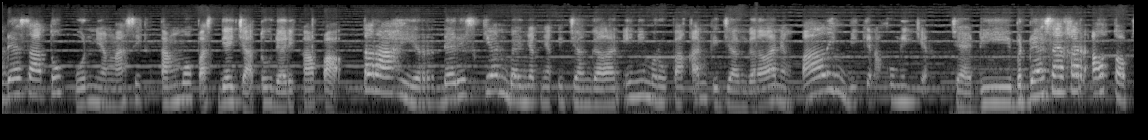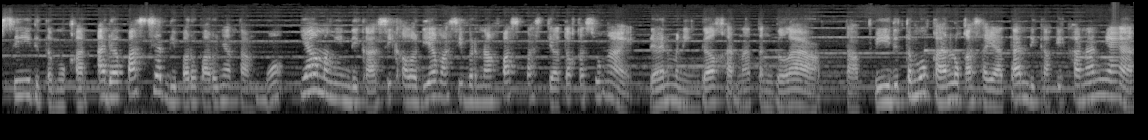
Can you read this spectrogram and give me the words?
ada satupun yang ngasih ketangmu pas dia jatuh dari kapal. Terakhir, dari sekian banyaknya kejanggalan ini merupakan kejanggalan yang paling bikin aku mikir. Jadi, berdasarkan autopsi ditemukan ada pasir di paru-parunya Tangmo yang mengindikasi kalau dia masih bernafas pas jatuh ke sungai dan meninggal karena tenggelam. Tapi ditemukan luka sayatan di kaki kanannya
